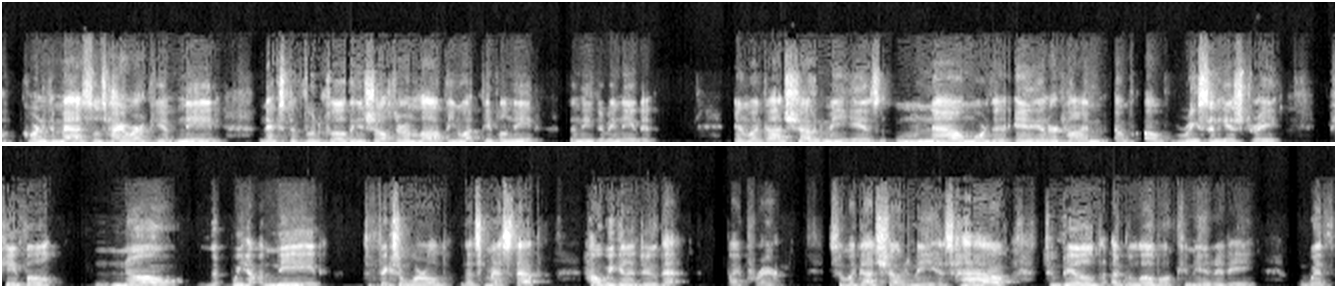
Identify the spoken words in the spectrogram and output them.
according to Maslow's hierarchy of need, next to food, clothing, and shelter and love, you know what people need? They need to be needed. And what God showed me is now more than any other time of, of recent history, people know that we have a need to fix a world that's messed up. How are we going to do that? By prayer. So, what God showed me is how to build a global community with,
